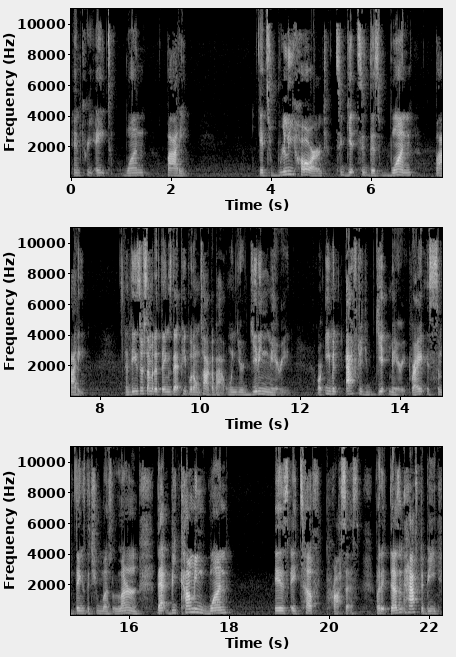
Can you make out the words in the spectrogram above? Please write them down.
and create one body. It's really hard to get to this one body. And these are some of the things that people don't talk about when you're getting married or even after you get married, right? It's some things that you must learn. That becoming one is a tough process, but it doesn't have to be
